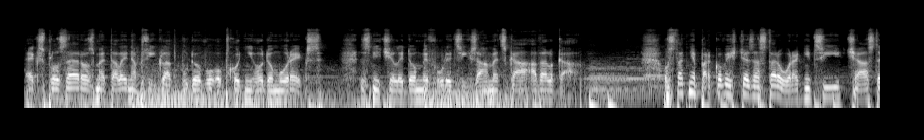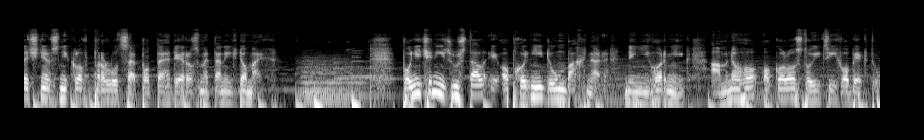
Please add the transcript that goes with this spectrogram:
Exploze rozmetaly například budovu obchodního domu Rix. Zničili domy v ulicích Zámecká a Velká. Ostatně parkoviště za starou radnicí částečně vzniklo v proluce po tehdy rozmetaných domech. Poničený zůstal i obchodní dům Bachner, nyní horník, a mnoho okolo stojících objektů.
